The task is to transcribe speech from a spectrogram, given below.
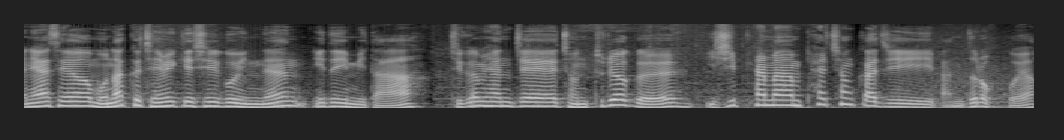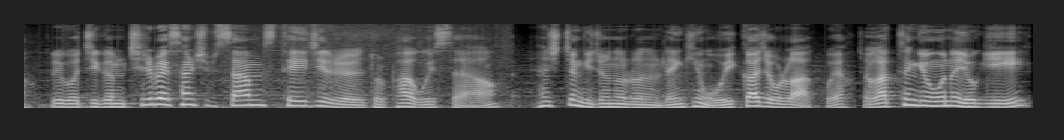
안녕하세요. 모나크 재밌게 실고 있는 이드입니다. 지금 현재 전투력을 28만 8천까지 만들었고요. 그리고 지금 733 스테이지를 돌파하고 있어요. 현 시점 기준으로는 랭킹 5위까지 올라왔고요. 저 같은 경우는 여기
